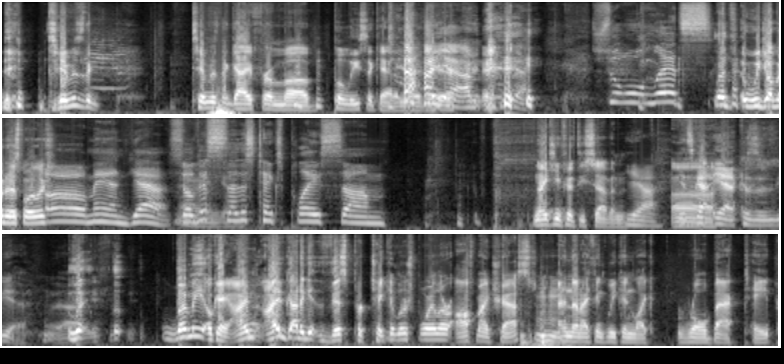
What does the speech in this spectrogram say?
Tim is the Tim is the guy from uh, Police Academy. Over here. yeah, I'm, yeah. So let's. Let's. We jump into the spoilers. Oh man, yeah. So Oh, this yeah. uh, this takes place. Um, 1957. yeah. It's got yeah, because yeah. Uh, let, let me okay i'm i've got to get this particular spoiler off my chest and then i think we can like roll back tape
